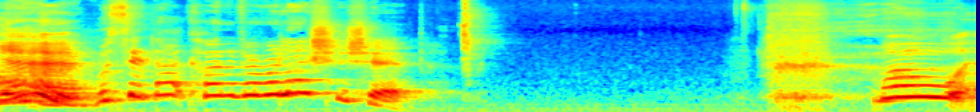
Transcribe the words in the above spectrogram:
yeah, Oh, was it that kind of a relationship well.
